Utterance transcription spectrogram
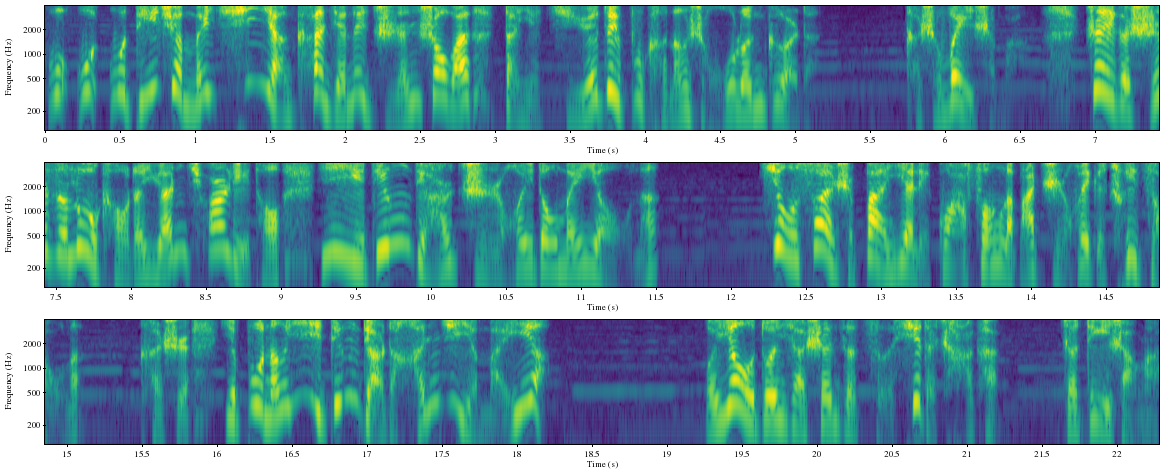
我我我的确没亲眼看见那纸人烧完，但也绝对不可能是囫囵个的。可是为什么这个十字路口的圆圈里头一丁点儿纸灰都没有呢？就算是半夜里刮风了，把纸灰给吹走了，可是也不能一丁点儿的痕迹也没呀。我又蹲下身子仔细的查看，这地上啊，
